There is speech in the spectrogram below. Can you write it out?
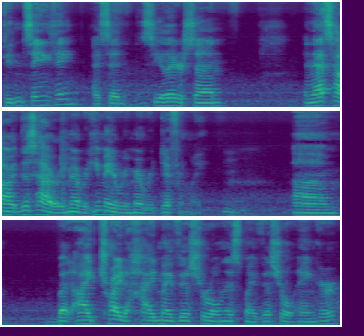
didn't say anything. I said, "See you later, son." And that's how this is how I remember. He may remember it differently. Mhm. Um, but I try to hide my visceralness, my visceral anger,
